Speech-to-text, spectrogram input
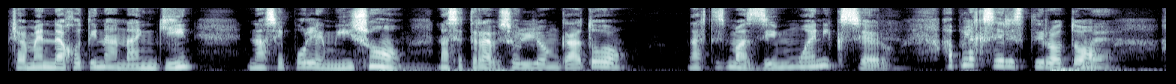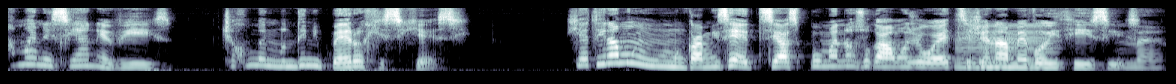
Και αμέν να έχω την ανάγκη να σε πολεμήσω, να σε τραβήσω λίγο κάτω, να έρθεις μαζί μου, δεν ξέρω. Απλά ξέρεις τι ρωτώ. Ναι. Άμα εσύ ανεβείς και έχουμε τούν την υπέροχη σχέση, γιατί να μου, μου κάνεις έτσι, ας πούμε, να σου κάνω εγώ έτσι και να με βοηθήσεις; Ναι.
